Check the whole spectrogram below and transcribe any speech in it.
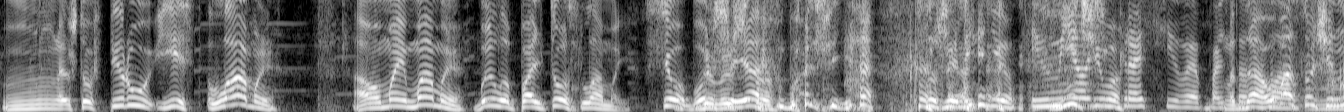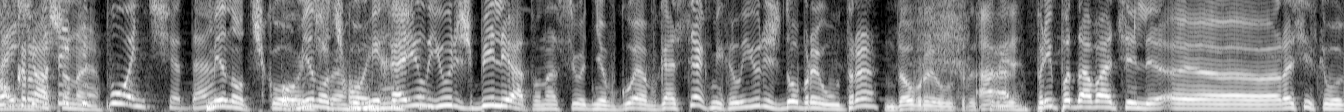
что в Перу есть ламы, а у моей мамы было пальто с ламой. Все, больше вы я, что? больше я, к сожалению, И у меня ничего. очень красивое пальто. Да, у вас очень А еще вот украшенное. эти пончо, да? Минуточку, Пончо. минуточку. Ой. Михаил Юрьевич Белят у нас сегодня в, в гостях. Михаил Юрьевич, доброе утро. Доброе утро, А, Сергей. преподаватель э, Российского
